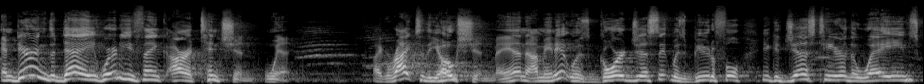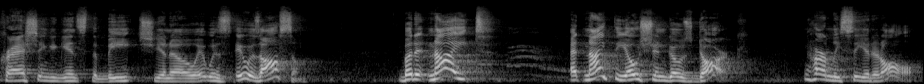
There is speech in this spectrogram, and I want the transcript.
and during the day, where do you think our attention went? Like right to the ocean, man. I mean, it was gorgeous. It was beautiful. You could just hear the waves crashing against the beach, you know. It was it was awesome. But at night, at night the ocean goes dark. You hardly see it at all.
